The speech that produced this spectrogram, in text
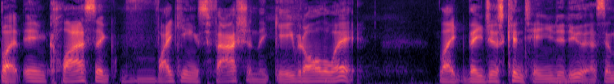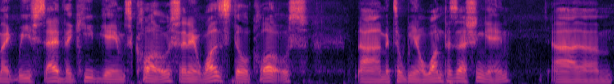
but in classic Vikings fashion, they gave it all away. Like they just continue to do this, and like we've said, they keep games close, and it was still close. Um, it's a you know one possession game. Um,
